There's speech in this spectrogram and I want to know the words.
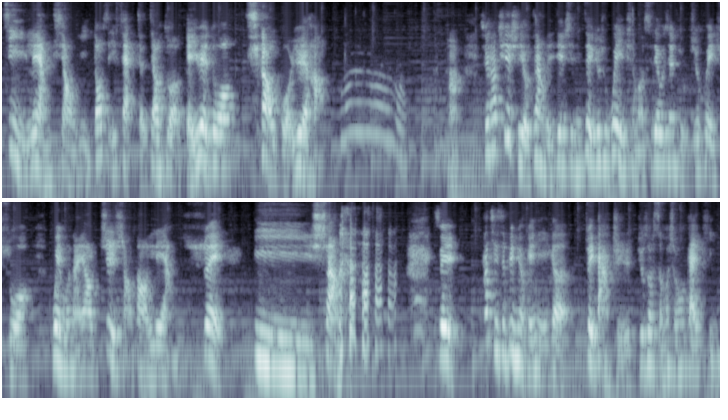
剂量效益，dose effect 叫做给越多效果越好。哈，所以它确实有这样的一件事情，这也就是为什么世界卫生组织会说喂母奶要至少到两岁以上，所以它其实并没有给你一个最大值，就是说什么时候该停。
